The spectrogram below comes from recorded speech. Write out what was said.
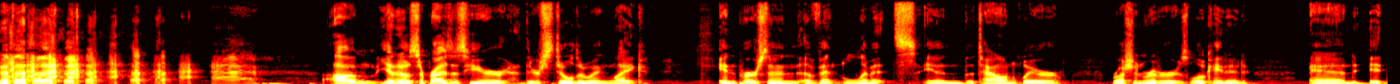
Um, yeah, no surprises here. They're still doing like in-person event limits in the town where Russian River is located, and it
